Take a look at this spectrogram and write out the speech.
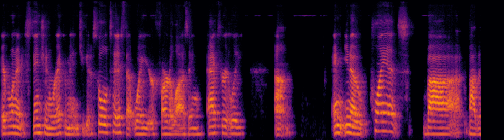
everyone at Extension recommends you get a soil test. That way you're fertilizing accurately. Um, and you know plants by by the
